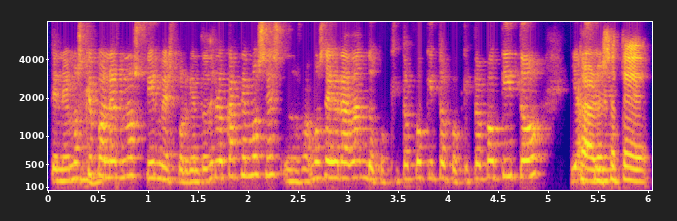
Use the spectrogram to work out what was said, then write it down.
tenemos que ponernos firmes, porque entonces lo que hacemos es nos vamos degradando poquito a poquito, poquito a poquito. Y claro, eso, te,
